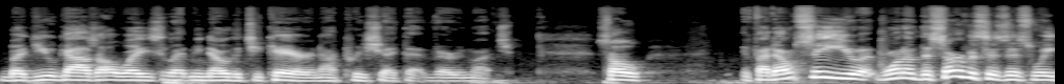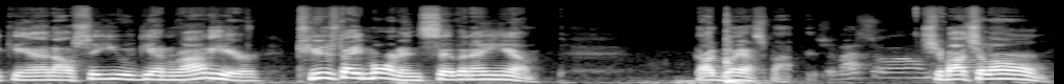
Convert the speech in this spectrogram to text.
But you guys always let me know that you care, and I appreciate that very much. So, if I don't see you at one of the services this weekend, I'll see you again right here Tuesday morning, 7 a.m. God bless. Bye. Shabbat shalom. Shabbat Shalom.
